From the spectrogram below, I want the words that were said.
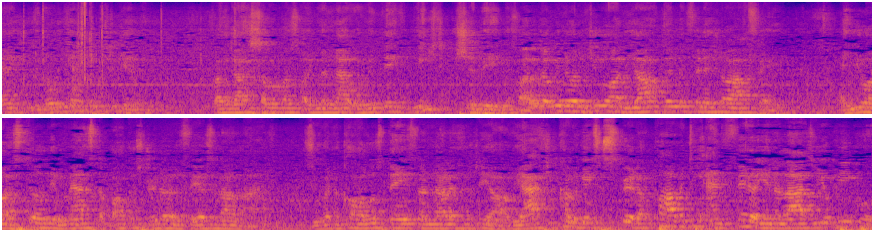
Thank you. You know we can't be together. Father God, some of us are even not what we think we should be. But Father God, we know that you are the author and the finisher of our faith. And you are still the master orchestrator of affairs in our lives. So we're going to call those things that are not as they are. We actually come against the spirit of poverty and failure in the lives of your people.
